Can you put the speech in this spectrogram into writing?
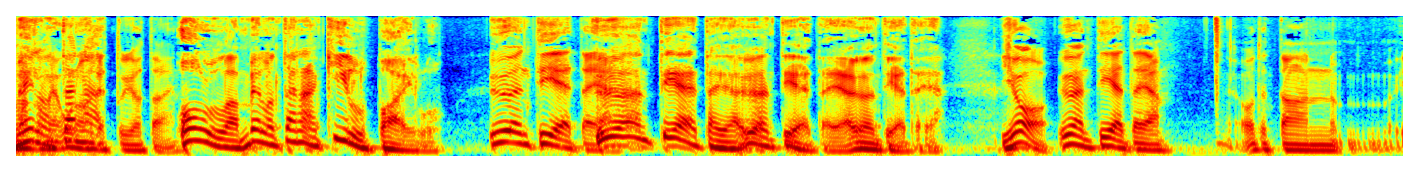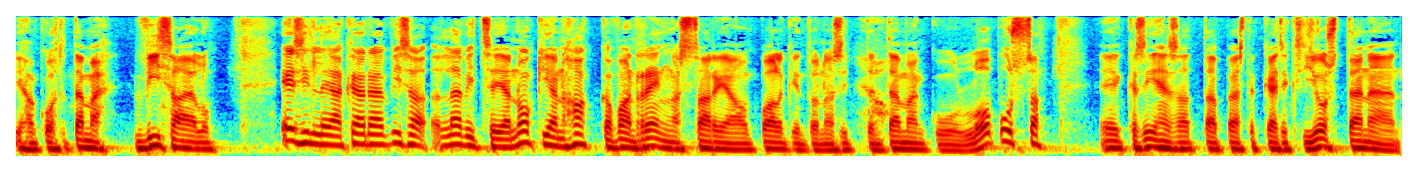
Meillä on me unohdettu jotain? Ollaan, meillä on tänään kilpailu. Yön tietäjä. Yön tietäjä, yön tietäjä, yön tietäjä. Joo, yön tietäjä. Otetaan ihan kohta tämä visailu esille ja käydään visa lävitse. Ja Nokian hakkavan rengassarja on palkintona sitten Joo. tämän kuun lopussa. Eikä siihen saattaa päästä käsiksi, jos tänään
